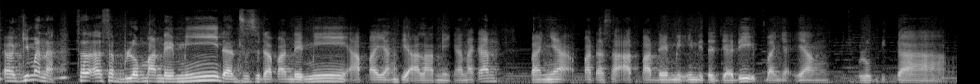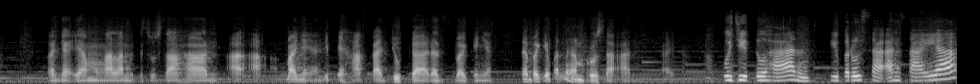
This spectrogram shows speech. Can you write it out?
Eh, gimana Se- sebelum pandemi dan sesudah pandemi apa yang dialami karena kan banyak pada saat pandemi ini terjadi banyak yang belum tikar banyak yang mengalami kesusahan banyak yang di PHK juga dan sebagainya. Nah bagaimana dengan perusahaan puji Tuhan di perusahaan saya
